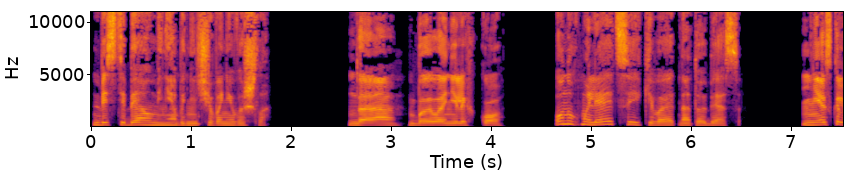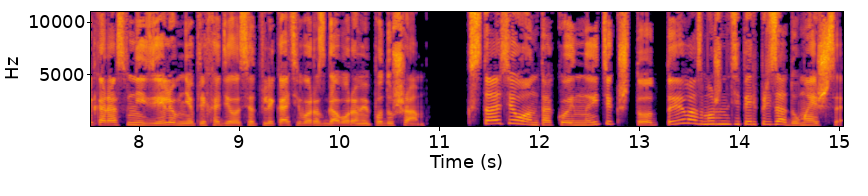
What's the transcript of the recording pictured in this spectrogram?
Без тебя у меня бы ничего не вышло. Да, было нелегко. Он ухмыляется и кивает на Тобиаса. Несколько раз в неделю мне приходилось отвлекать его разговорами по душам. Кстати, он такой нытик, что ты, возможно, теперь призадумаешься.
